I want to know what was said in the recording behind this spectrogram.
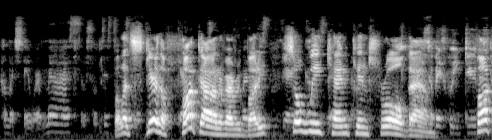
how much they wear masks, social distance. But let's scare the fuck out of everybody so we can control So them. basically, do Fuck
